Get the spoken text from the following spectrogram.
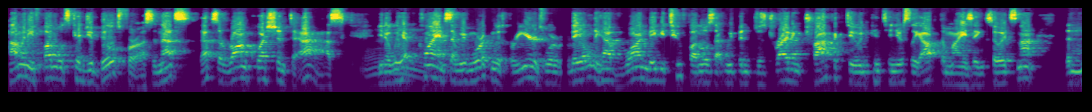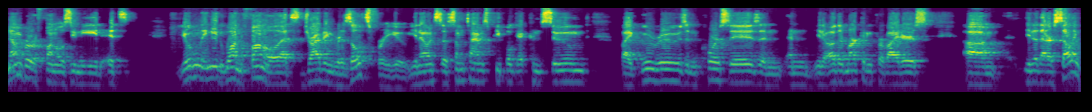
how many funnels could you build for us? And that's that's a wrong question to ask. Mm-hmm. You know, we have mm. clients that we've been working with for years where they only have one, maybe two funnels that we've been just driving traffic to and continuously optimizing. So it's not the number of funnels you need, it's you only need one funnel that's driving results for you you know? And so sometimes people get consumed by gurus and courses and and you know other marketing providers um, you know that are selling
